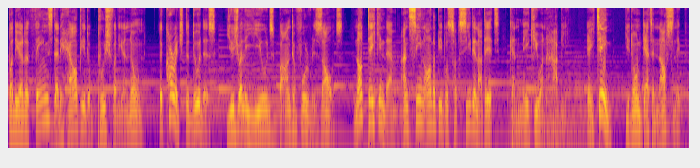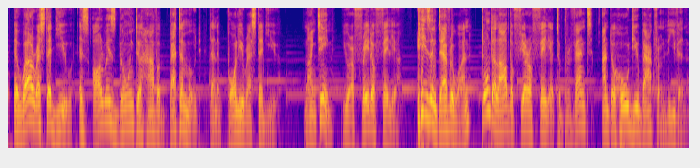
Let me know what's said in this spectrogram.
but they are the things that help you to push for the unknown. The courage to do this usually yields bountiful results. Not taking them and seeing other people succeeding at it can make you unhappy. 18. You don't get enough sleep. A well-rested you is always going to have a better mood than a poorly rested you. 19. You are afraid of failure. Isn't everyone? Don't allow the fear of failure to prevent and to hold you back from leaving.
